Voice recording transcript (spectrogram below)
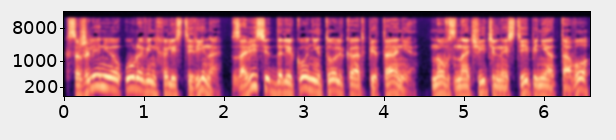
К сожалению, уровень холестерина зависит далеко не только от питания, но в значительной степени от того,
